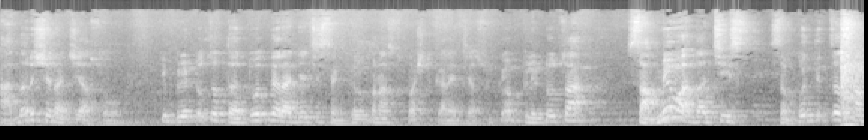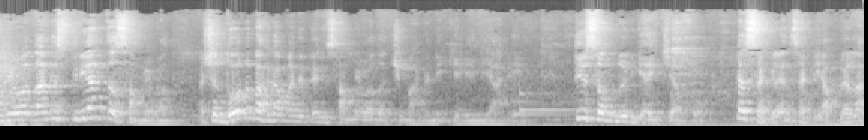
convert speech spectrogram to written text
आदर्श राज्य असो की प्लेटोचं तत्वज्ञ राज्याची संकल्पना स्पष्ट करायची असो किंवा प्लेटोचा साम्यवादाची संपत्तीचा साम्यवाद आणि स्त्रियांचा साम्यवाद अशा दोन भागामध्ये त्यांनी साम्यवादाची मांडणी केलेली आहे. ती समजून घ्यायची असो या सगळ्यांसाठी आपल्याला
